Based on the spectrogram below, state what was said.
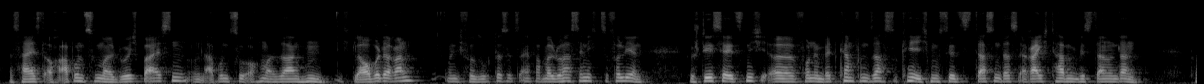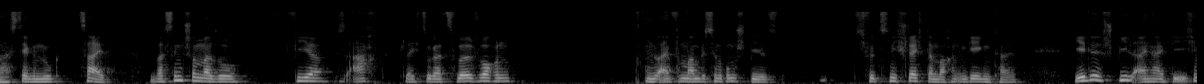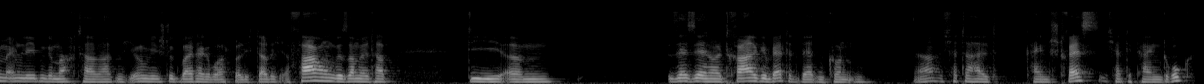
Das heißt, auch ab und zu mal durchbeißen und ab und zu auch mal sagen, hm, ich glaube daran und ich versuche das jetzt einfach, weil du hast ja nichts zu verlieren. Du stehst ja jetzt nicht äh, vor einem Wettkampf und sagst, okay, ich muss jetzt das und das erreicht haben bis dann und dann. Du hast ja genug Zeit. Und was sind schon mal so vier bis acht, vielleicht sogar zwölf Wochen, wenn du einfach mal ein bisschen rumspielst? Ich würde es nicht schlechter machen, im Gegenteil. Jede Spieleinheit, die ich in meinem Leben gemacht habe, hat mich irgendwie ein Stück weitergebracht, weil ich dadurch Erfahrungen gesammelt habe, die ähm, sehr, sehr neutral gewertet werden konnten. Ja, ich hatte halt keinen Stress, ich hatte keinen Druck,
